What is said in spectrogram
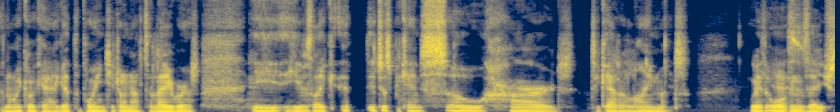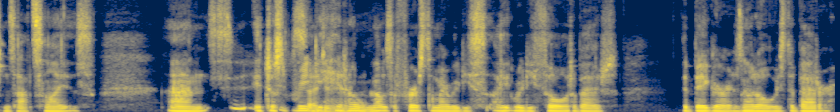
And I'm like, okay, I get the point. You don't have to labor it. He he was like, it, it just became so hard to get alignment with yes. organizations that size, and it just it's really hit home. That was the first time I really I really thought about the bigger is not always the better.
